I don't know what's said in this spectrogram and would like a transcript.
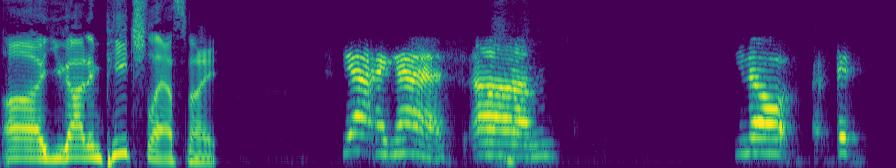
uh, you got impeached last night. Yeah, I guess. Um, you know, it,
